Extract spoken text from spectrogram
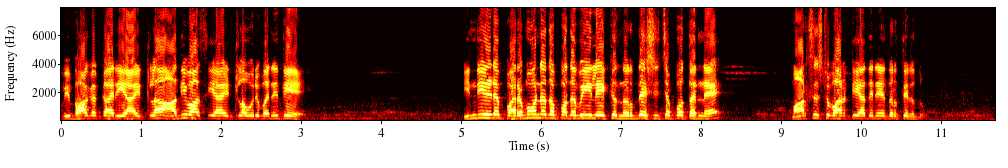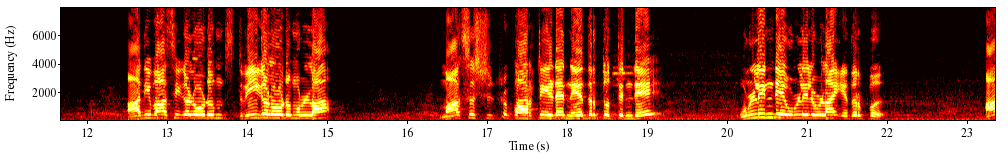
വിഭാഗക്കാരിയായിട്ടുള്ള ആദിവാസിയായിട്ടുള്ള ഒരു വനിതയെ ഇന്ത്യയുടെ പരമോന്നത പദവിയിലേക്ക് നിർദ്ദേശിച്ചപ്പോൾ തന്നെ മാർക്സിസ്റ്റ് പാർട്ടി അതിനെ എതിർത്തിരുന്നു. ആദിവാസികളോടും സ്ത്രീകളോടുമുള്ള മാർക്സിസ്റ്റ് പാർട്ടിയുടെ നേതൃത്വത്തിന്റെ ഉള്ളിന്റെ ഉള്ളിലുള്ള എതിർപ്പ് ആ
